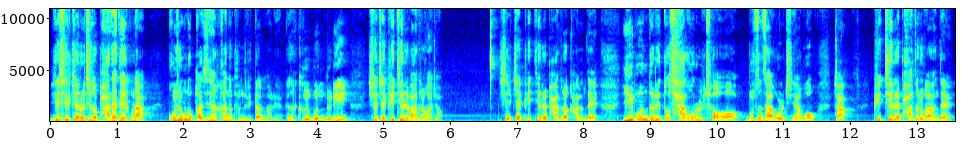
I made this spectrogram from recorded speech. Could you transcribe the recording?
이제 실제로 지도 받아야 되겠구나. 그 정도까지 생각하는 분들이 있단 말이에요. 그래서 그분들이 실제 PT를 받으러 가죠. 실제 PT를 받으러 가는데 이분들이 또 사고를 쳐. 무슨 사고를 치냐고? 자 PT를 받으러 가는데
